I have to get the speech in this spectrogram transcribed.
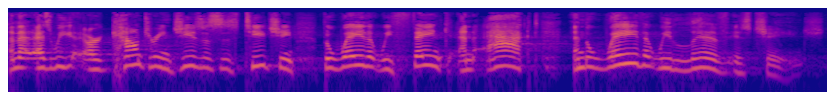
And that as we are encountering Jesus' teaching, the way that we think and act and the way that we live is changed.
